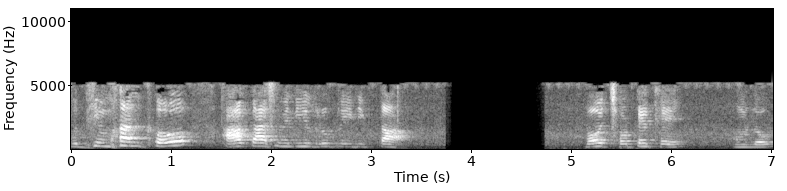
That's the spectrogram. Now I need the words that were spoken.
बुद्धिमान को आकाश में नील रूप नहीं दिखता। बहुत छोटे थे हम लोग,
